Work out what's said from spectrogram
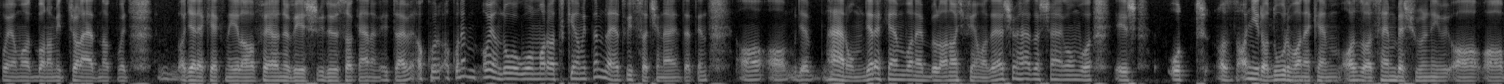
folyamatban, amit családnak, vagy a gyerekeknél a felnövés időszakának, akkor, akkor nem olyan dolgokból maradsz ki, amit nem lehet visszacsinálni. Tehát én a, a, ugye három gyerekem van, ebből a nagyfiam az első házasságomból, és ott az annyira durva nekem azzal szembesülni a, a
